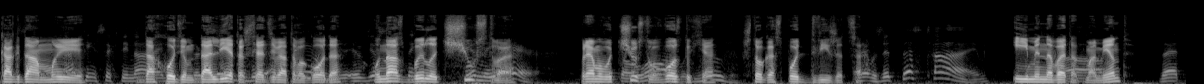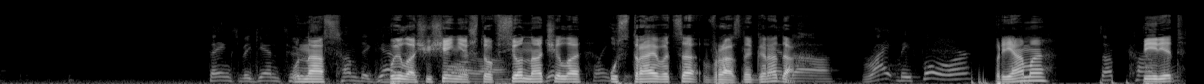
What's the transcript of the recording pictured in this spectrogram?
когда мы доходим до лета 69 года, у нас было чувство, прямо вот чувство в воздухе, что Господь движется. И именно в этот момент у нас было ощущение, что все начало устраиваться в разных городах. Прямо перед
